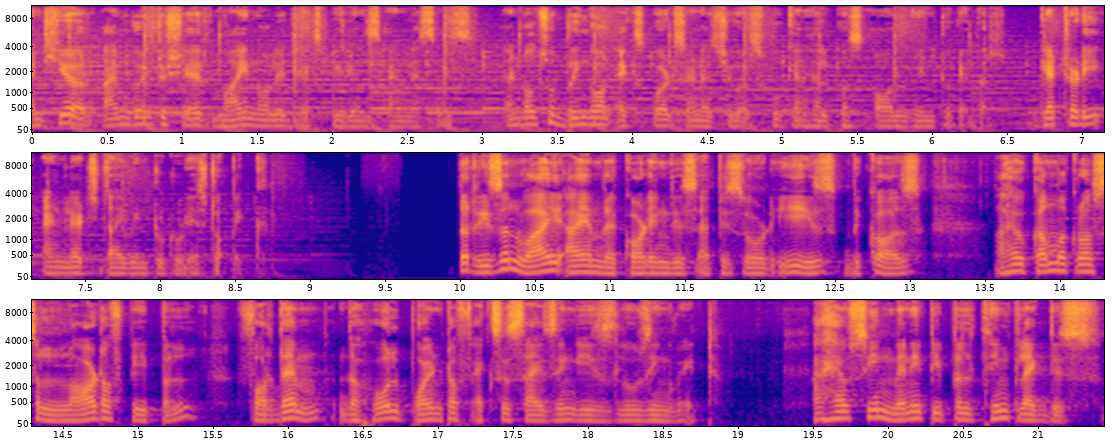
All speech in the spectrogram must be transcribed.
And here I'm going to share my knowledge, experience, and lessons, and also bring on experts and achievers who can help us all win together. Get ready and let's dive into today's topic. The reason why I am recording this episode is because I have come across a lot of people, for them, the whole point of exercising is losing weight. I have seen many people think like this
